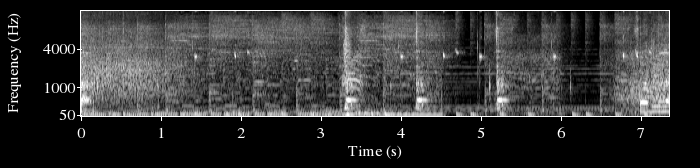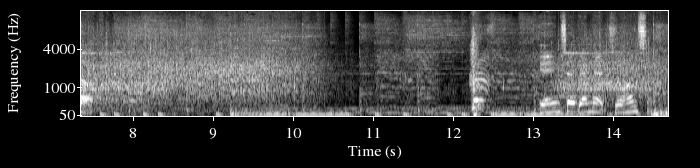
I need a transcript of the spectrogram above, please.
Thirty low. Forty low. Game set and match Johansson.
